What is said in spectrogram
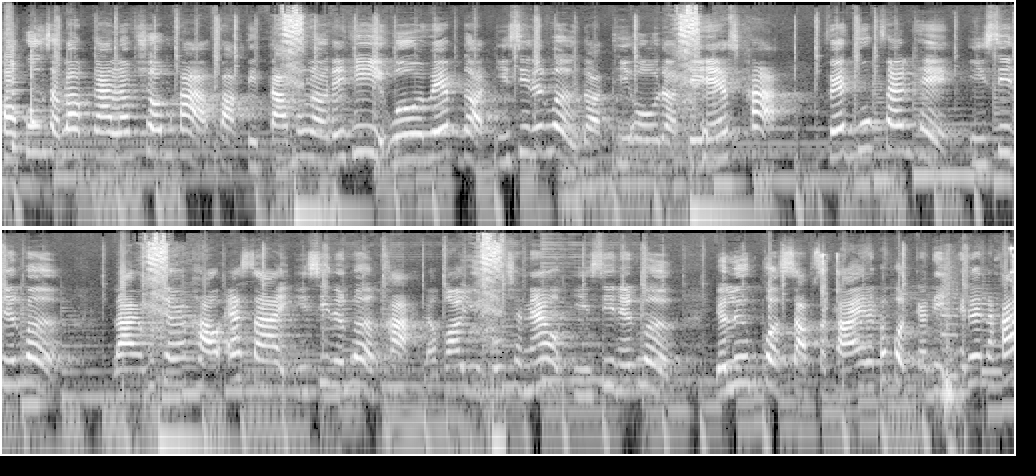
ขอบคุณสำหรับการรับชมค่ะ ฝากติดตามพวกเราได้ที่ www.easynetwork.to.th ค่ะ Facebook Fanpage Easy Network ไลน์ผู้ใช้เขา s i Easy Network ค่ะ แล้วก็ YouTube Channel Easy Network อย่าลืมกด Subscribe แล้วก็กดกระดิ่งให้ด้วยนะคะ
